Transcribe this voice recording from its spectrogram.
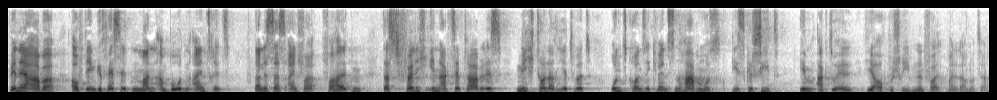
Wenn er aber auf den gefesselten Mann am Boden eintritt, dann ist das ein Verhalten, das völlig inakzeptabel ist, nicht toleriert wird und Konsequenzen haben muss. Dies geschieht im aktuell hier auch beschriebenen Fall. Meine Damen und Herren.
